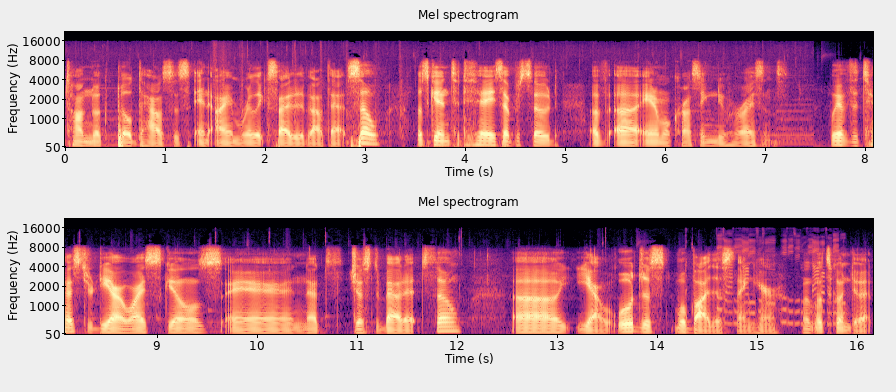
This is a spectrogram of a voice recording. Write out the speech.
Tom Nook build the houses. And I am really excited about that. So let's get into today's episode of uh, Animal Crossing New Horizons. We have the test your DIY skills, and that's just about it. So, uh, yeah, we'll just, we'll buy this thing here. Let's go and do it.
